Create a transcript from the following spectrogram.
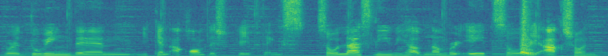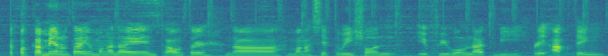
you're doing, then you can accomplish great things. So lastly, we have number 8, so reaction. Kapag ka meron tayong mga na-encounter na mga situation, if we will not be reacting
